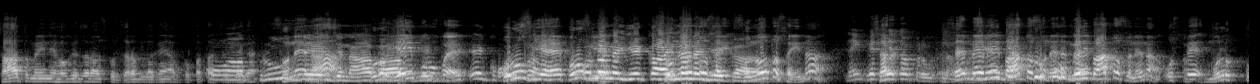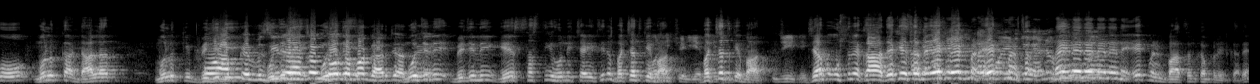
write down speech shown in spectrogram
سات مہینے ہو گئے ذرا اس کو ضرب لگیں آپ کو پتہ او, چل آپ جائے گا سنیں نا جناب یہی یہ- پروف ہے پروف یہ ہے پروف انہوں نے یہ کہا، انہوں نے یہ کہا۔ سنو تو صحیح نا نہیں، پھر سر-۔ میری بات تو سنیں نا؟ میری بات تو سنیں نا اس پہ ملک کو ملک کا ڈالر ملک کی بجلی آپ کے وزیر اعظم دو دفعہ گھر جاتے ہیں۔ بجلی بجلی گیس سستی ہونی چاہیے تھی نا بچت کے بعد۔ بچت کے بعد جی، جی۔ جب اس نے کہا دیکھیں سر اچھا، ایک منٹ کا ایک منٹ نہیں نہیں نہیں نہیں نہیں ایک منٹ بات سر کمپلیٹ کریں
